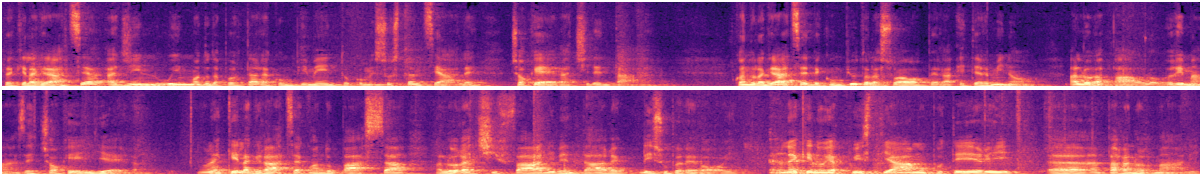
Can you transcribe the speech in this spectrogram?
perché la grazia agì in lui in modo da portare a compimento come sostanziale ciò che era accidentale. Quando la grazia ebbe compiuto la sua opera e terminò, allora Paolo rimase ciò che egli era. Non è che la grazia quando passa allora ci fa diventare dei supereroi, non è che noi acquistiamo poteri eh, paranormali.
